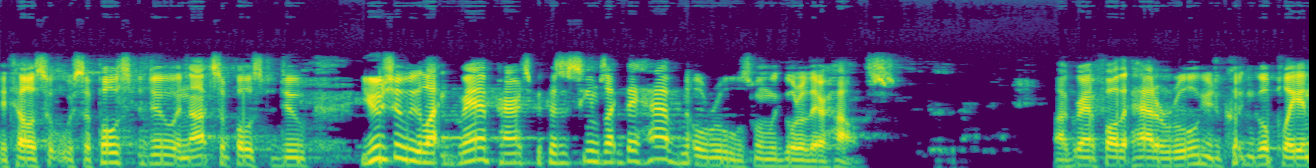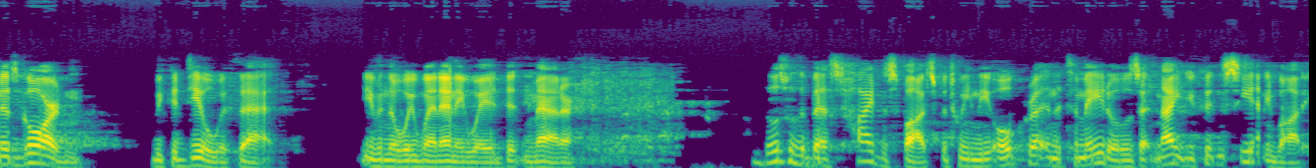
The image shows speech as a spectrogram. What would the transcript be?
they tell us what we're supposed to do and not supposed to do. Usually we like grandparents because it seems like they have no rules when we go to their house. My grandfather had a rule you couldn't go play in his garden. We could deal with that. Even though we went anyway, it didn't matter. Those were the best hiding spots between the okra and the tomatoes. At night, you couldn't see anybody.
